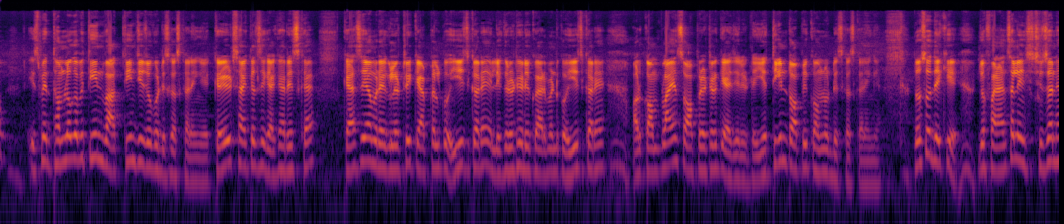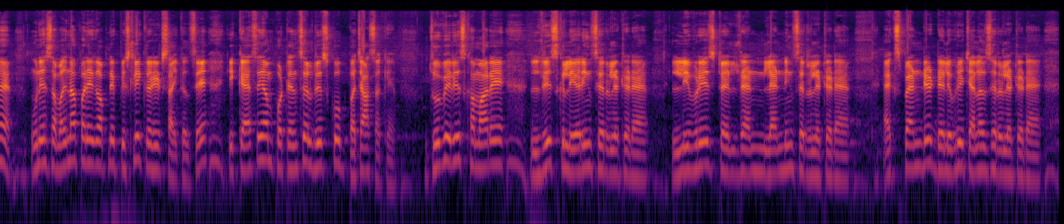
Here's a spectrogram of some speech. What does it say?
so, इसमें हम लोग अभी तीन बात तीन चीज़ों को डिस्कस करेंगे। क्रेडिट साइकिल से क्या क्या रिस्क है कैसे हम रेगुलेटरी कैपिटल को ईज करें लिक्विडिटी रिक्वायरमेंट को ईज करें और कंप्लायंस ऑपरेटर की एजिलिटी ये तीन टॉपिक को हम लोग डिस्कस करेंगे। दोस्तों देखिए जो फाइनेंशियल इंस्टीट्यूशन है उन्हें समझना पड़ेगा अपने पिछले क्रेडिट साइकिल से कि कैसे हम पोटेंशियल रिस्क को बचा सकें। जो भी रिस्क हमारे रिस्क लेयरिंग से रिलेटेड हैं लिवरेज लैंडिंग से रिलेटेड है एक्सपेंडेड डिलीवरी चैनल से रिलेटेड हैं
